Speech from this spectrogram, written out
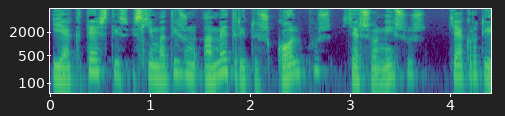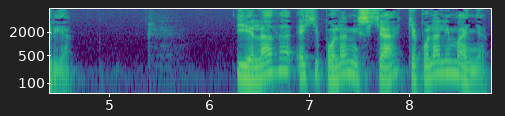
Οι ακτές της σχηματίζουν αμέτρητους κόλπους, χερσονήσους και ακροτήρια. Η Ελλάδα έχει πολλά νησιά και πολλά λιμάνια.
